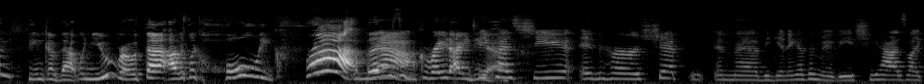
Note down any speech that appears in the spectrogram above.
even think of that. When you wrote that, I was like, holy crap! That is Yeah. a great idea. Because she, in her ship in the beginning of the movie, she has like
